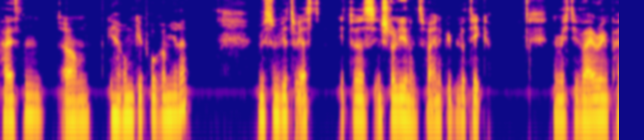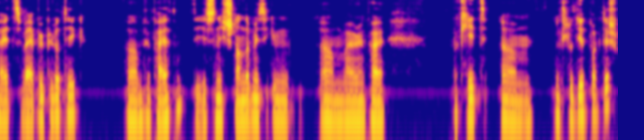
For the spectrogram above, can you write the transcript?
Python ähm, herumgeprogrammiere, müssen wir zuerst etwas installieren, und zwar eine Bibliothek. Nämlich die Wiring Pi 2 Bibliothek ähm, für Python. Die ist nicht standardmäßig im ähm, Wiring Pi Paket ähm, inkludiert praktisch.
